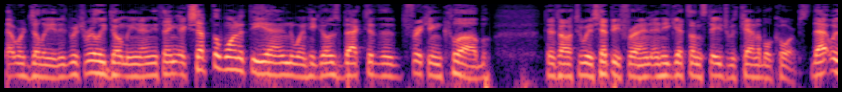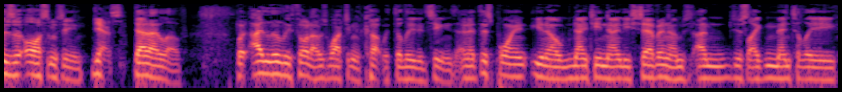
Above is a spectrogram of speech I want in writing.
that were deleted, which really don't mean anything, except the one at the end when he goes back to the freaking club to talk to his hippie friend, and he gets on stage with Cannibal Corpse. That was an awesome scene. Yes. That I love. But I literally thought I was watching a cut with deleted scenes, and at this point, you know, 1997, I'm I'm just like mentally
